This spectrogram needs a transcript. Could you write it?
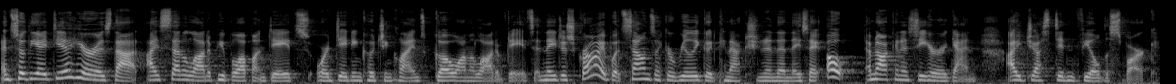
And so the idea here is that I set a lot of people up on dates or dating coaching clients go on a lot of dates and they describe what sounds like a really good connection and then they say, "Oh, I'm not going to see her again. I just didn't feel the spark."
